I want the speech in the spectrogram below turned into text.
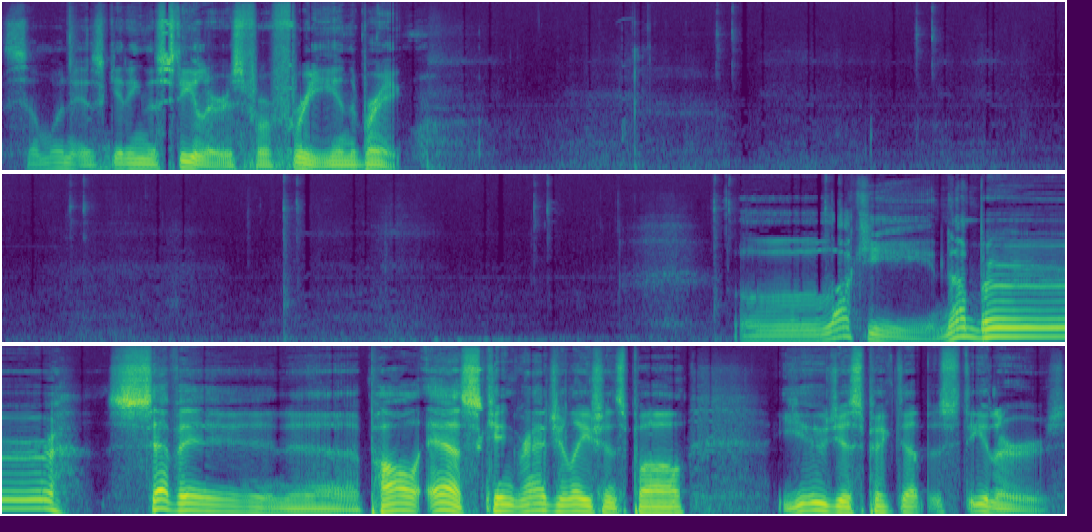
Someone is getting the Steelers for free in the break. Lucky number seven, uh, Paul S. Congratulations, Paul. You just picked up the Steelers.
